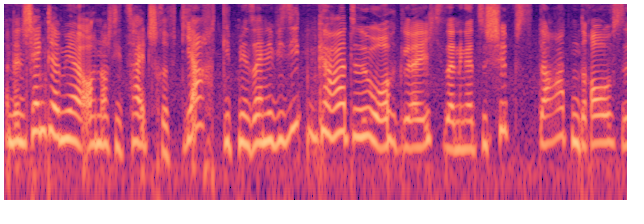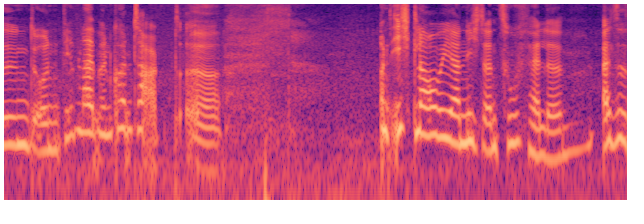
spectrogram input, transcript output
Und dann schenkt er mir auch noch die Zeitschrift Yacht, gibt mir seine Visitenkarte, wo auch gleich seine ganzen Schiffsdaten drauf sind und wir bleiben in Kontakt. Äh. Und ich glaube ja nicht an Zufälle. Also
